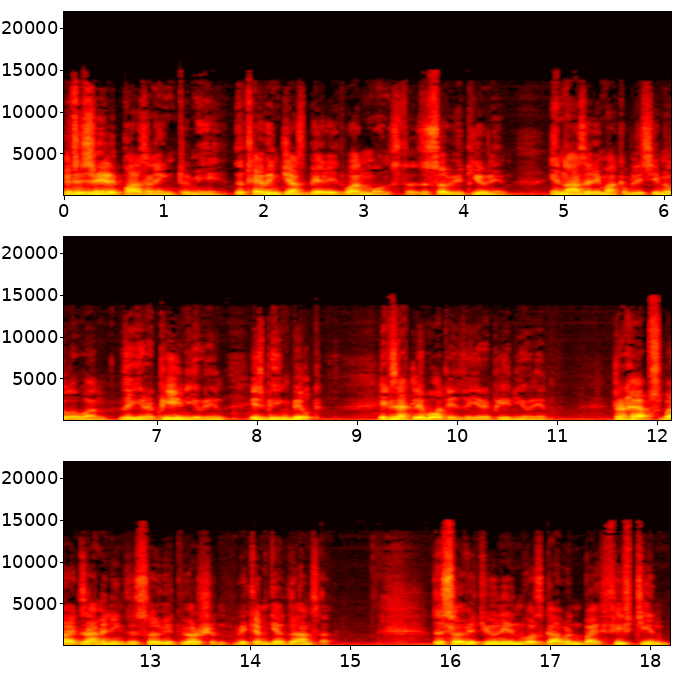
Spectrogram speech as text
It is really puzzling to me that having just buried one monster, the Soviet Union, another remarkably similar one, the European Union, is being built. Exactly what is the European Union? Perhaps by examining the Soviet version, we can get the answer. The Soviet Union was governed by 15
